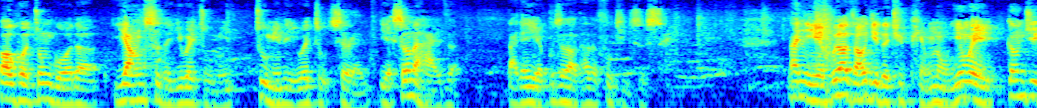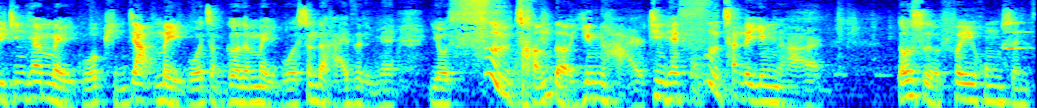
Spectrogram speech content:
包括中国的央视的一位著名著名的一位主持人也生了孩子，大家也不知道他的父亲是谁。那你也不要着急的去评论，因为根据今天美国评价，美国整个的美国生的孩子里面有四成的婴孩，今天四成的婴孩都是非婚生子。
